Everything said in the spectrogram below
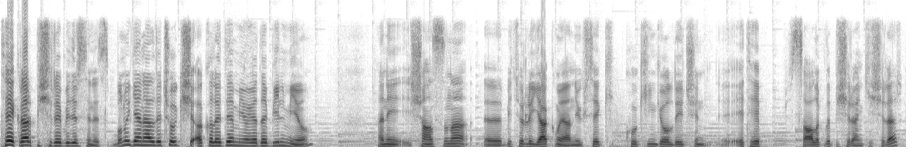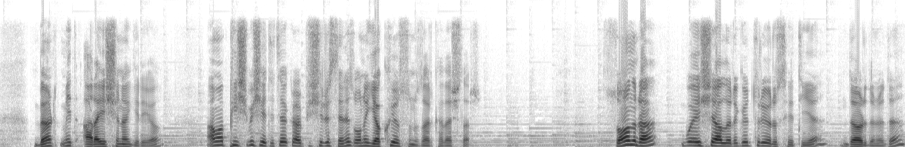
tekrar pişirebilirsiniz. Bunu genelde çoğu kişi akıl edemiyor ya da bilmiyor. Hani şansına e, bir türlü yakmayan, yüksek cooking olduğu için e, eti hep sağlıklı pişiren kişiler burnt meat arayışına giriyor. Ama pişmiş eti tekrar pişirirseniz onu yakıyorsunuz arkadaşlar. Sonra bu eşyaları götürüyoruz Heti'ye. Dördünü de.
